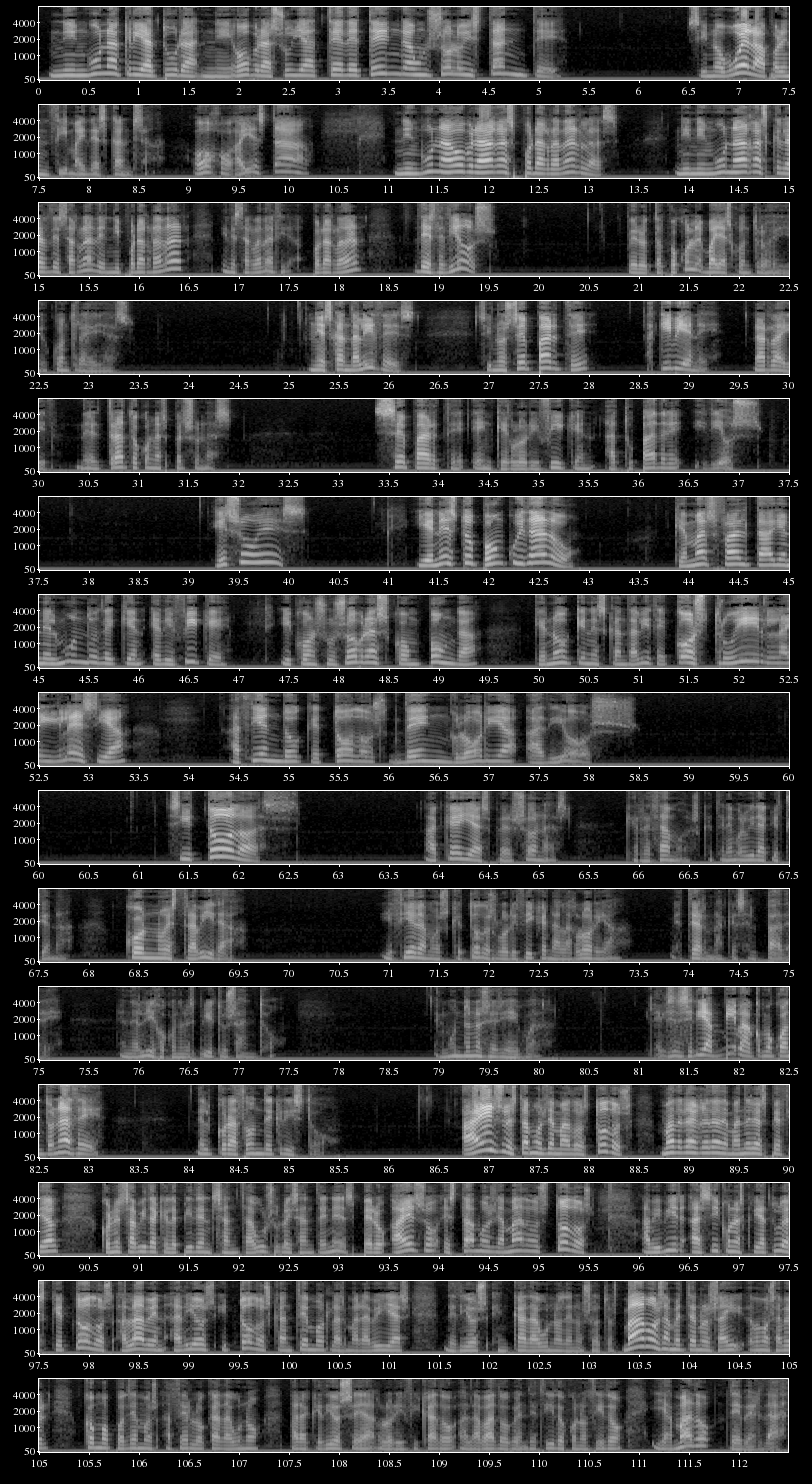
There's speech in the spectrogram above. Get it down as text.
Ninguna criatura ni obra suya te detenga un solo instante, sino vuela por encima y descansa. Ojo, ahí está. ninguna obra hagas por agradarlas, ni ninguna hagas que las desagrade, ni por agradar, ni desagradar, por agradar desde Dios. Pero tampoco le vayas contra ello, contra ellas. Ni escandalices, sino sé parte, aquí viene la raíz del trato con las personas. Sé parte en que glorifiquen a tu Padre y Dios. Eso es. Y en esto pon cuidado, que más falta haya en el mundo de quien edifique y con sus obras componga que no quien escandalice, construir la iglesia haciendo que todos den gloria a Dios. Si todas aquellas personas que rezamos, que tenemos vida cristiana, con nuestra vida, hiciéramos que todos glorifiquen a la gloria eterna, que es el Padre, en el Hijo, con el Espíritu Santo, el mundo no sería igual. La Iglesia sería viva como cuando nace del corazón de Cristo. A eso estamos llamados todos, Madre Águeda de manera especial con esa vida que le piden Santa Úrsula y Santa Inés, pero a eso estamos llamados todos, a vivir así con las criaturas, que todos alaben a Dios y todos cantemos las maravillas de Dios en cada uno de nosotros. Vamos a meternos ahí, vamos a ver cómo podemos hacerlo cada uno para que Dios sea glorificado, alabado, bendecido, conocido y amado de verdad.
